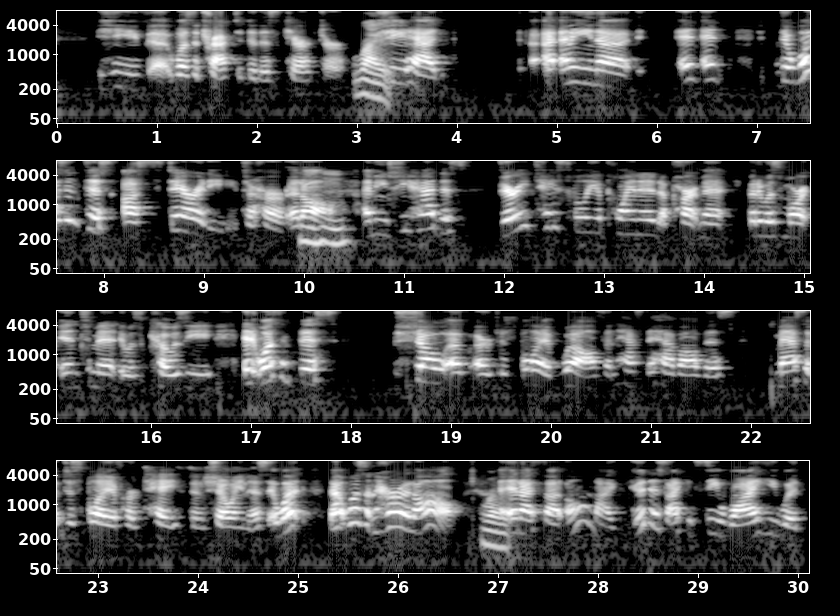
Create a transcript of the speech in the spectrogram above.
he uh, was attracted to this character. Right. She had, I, I mean, uh, and and there wasn't this austerity to her at all. Mhm. I mean, she had this very tastefully appointed apartment, but it was more intimate. It was cozy. It wasn't this show of or display of wealth and have to have all this massive display of her taste and showiness. It what that wasn't her at all. Right. And I thought, oh my goodness, I could see why he would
